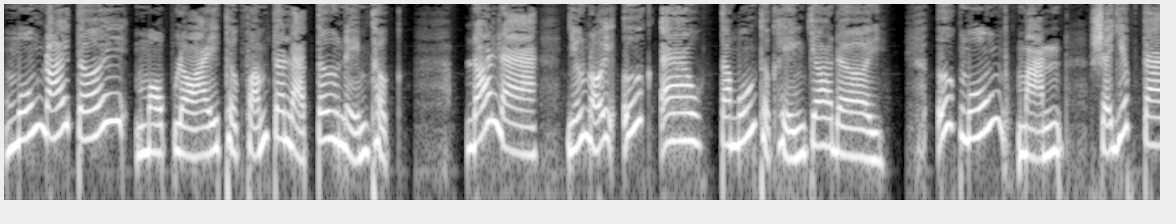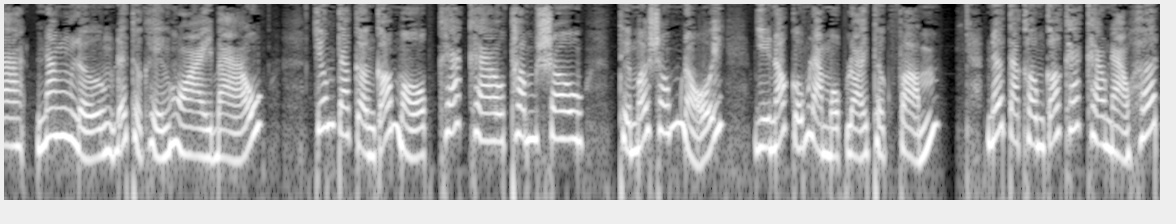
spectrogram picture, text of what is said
muốn nói tới một loại thực phẩm tên là tư niệm thực. Đó là những nỗi ước ao ta muốn thực hiện cho đời. Ước muốn mạnh sẽ giúp ta năng lượng để thực hiện hoài bão, Chúng ta cần có một khát khao thâm sâu thì mới sống nổi, vì nó cũng là một loại thực phẩm. Nếu ta không có khát khao nào hết,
